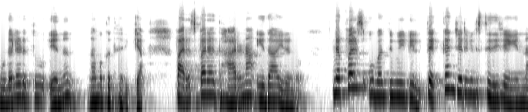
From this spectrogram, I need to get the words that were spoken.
ഉടലെടുത്തു എന്ന് നമുക്ക് ധരിക്കാം. പരസ്പര ധാരണ ഇതായിരുന്നു. നെഫൽസ് ഉപദ്വീപിൽ തെക്കൻ ചെരുവിൽ സ്ഥിതി ചെയ്യുന്ന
